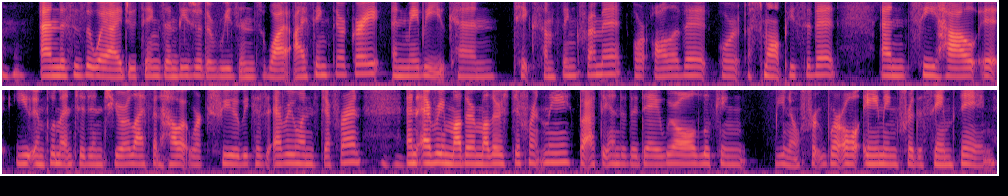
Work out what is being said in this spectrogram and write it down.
Mm-hmm. And this is the way I do things. And these are the reasons why I think they're great. And maybe you can take something from it or all of it or a small piece of it and see how it you implement it into your life and how it works for you because everyone's different mm-hmm. and every mother mothers differently but at the end of the day we're all looking you know, for, we're all aiming for the same thing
